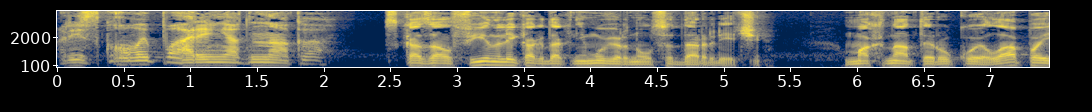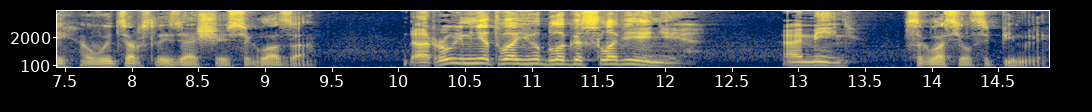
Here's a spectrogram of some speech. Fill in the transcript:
«Рисковый парень, однако», сказал Финли, когда к нему вернулся дар речи. Мохнатой рукой лапой вытер слезящиеся глаза. «Даруй мне твое благословение. Аминь», — согласился Пимли.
